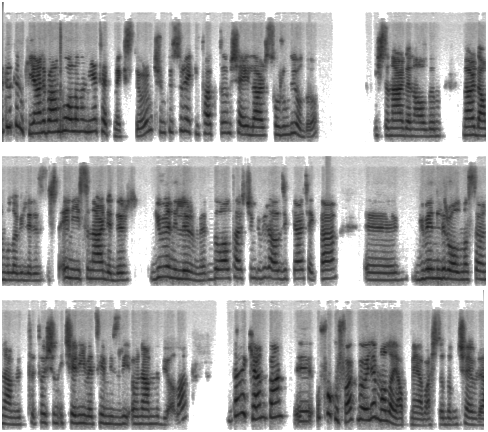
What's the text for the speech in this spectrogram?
Ve dedim ki yani ben bu alana niyet etmek istiyorum. Çünkü sürekli taktığım şeyler soruluyordu. İşte nereden aldım, nereden bulabiliriz, işte en iyisi nerededir, güvenilir mi? Doğal taş çünkü birazcık gerçekten e, güvenilir olması önemli. Taşın içeriği ve temizliği önemli bir alan. Derken ben e, ufak ufak böyle mala yapmaya başladım çevre,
